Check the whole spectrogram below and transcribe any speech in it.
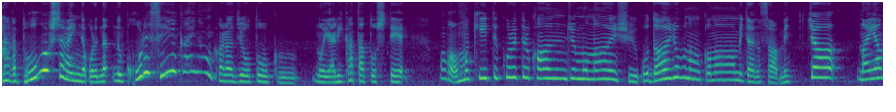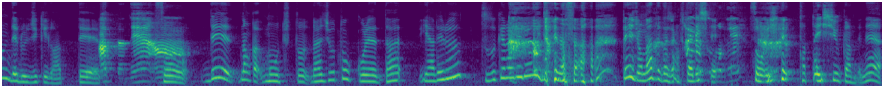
なんかどうしたらいいんだこれな、これ正解なんかラジオトークのやり方として。なんかあんま聞いてくれてる感じもないし、これ大丈夫なんかなみたいなさ、めっちゃ悩んでる時期があって。あったね。そう。で、なんかもうちょっとラジオトークこれだ、やれる？続けられる？みたいなさ、テンションになってたじゃん、二人して早くもね。そう、たった一週間でね。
